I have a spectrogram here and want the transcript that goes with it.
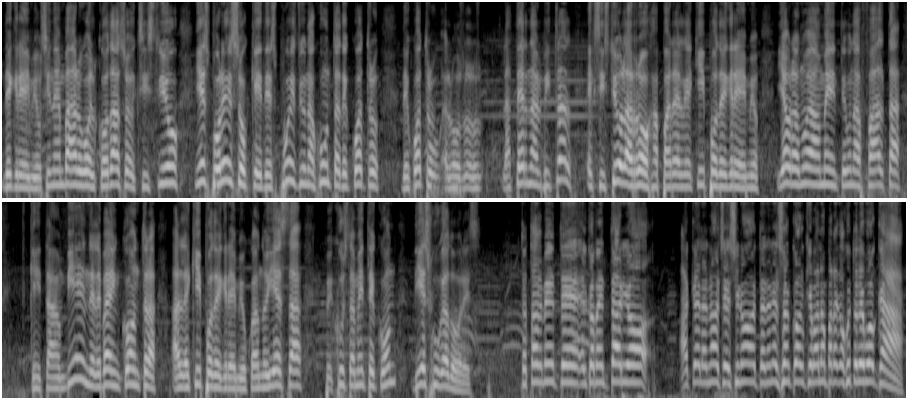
de Gremio. Sin embargo, el codazo existió y es por eso que después de una junta de cuatro, de cuatro la terna arbitral, existió la roja para el equipo de Gremio. Y ahora nuevamente una falta que también le va en contra al equipo de Gremio, cuando ya está justamente con 10 jugadores. Totalmente el comentario aquella la noche, si no, Nelson Col, que balón para el conjunto de Boca.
